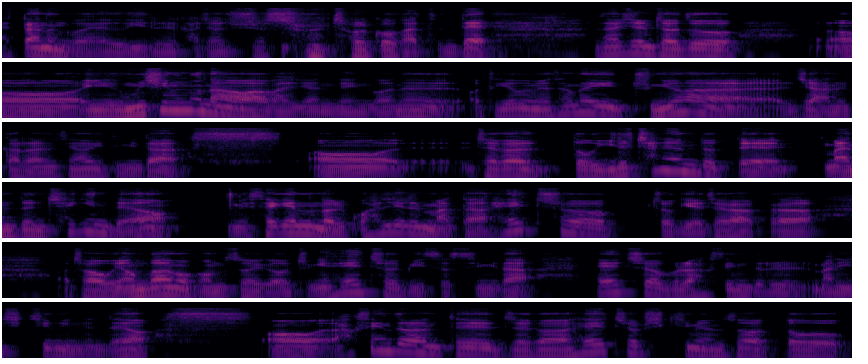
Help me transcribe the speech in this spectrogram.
했다는 거에 의의를 가져 주셨으면 좋을 것 같은데 사실은 저도 어 이 음식 문화와 관련된 거는 어떻게 보면 상당히 중요하지 않을까라는 생각이 듭니다. 어 제가 또 1차 년도 때 만든 책인데요. 이 세계는 넓고 할 일은 많다. 취업 쪽에 제가 아까 저하고 연관어 검색어 중에 해외 취업이 있었습니다. 해외 취업을 학생들을 많이 시키고 있는데요. 어 학생들한테 제가 해외 취업 시키면서 또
